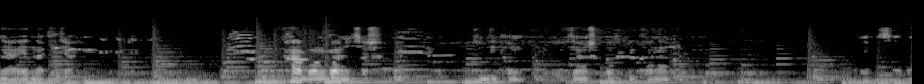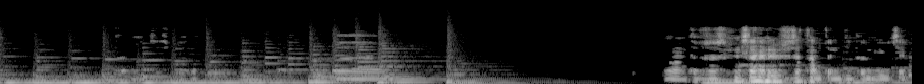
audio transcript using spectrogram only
Nie, jednak idzie. Ha, bo on goni coś chyba. Tu beacon. Widziałem szybko z beacona. Jak sobie. Pewnie gdzieś biorę. Eee... No, dobrze, myślałem już, że tamten beacon mi uciekł.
